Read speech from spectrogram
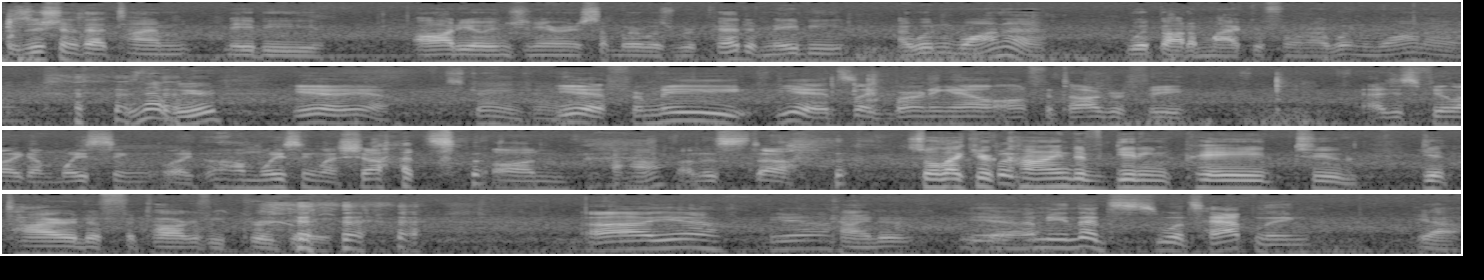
position at that time, maybe audio engineering or somewhere was repetitive, maybe I wouldn't want to whip out a microphone. Or I wouldn't want to. Isn't that weird? yeah, yeah. Strange, huh? Yeah, for me, yeah, it's like burning out on photography. I just feel like I'm wasting, like, oh, I'm wasting my shots on Uh-huh. on this stuff. So, like, you're But- kind of getting paid to get tired of photography per day, Uh, yeah, yeah, kind of. yeah. I mean, that's what's happening. yeah.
